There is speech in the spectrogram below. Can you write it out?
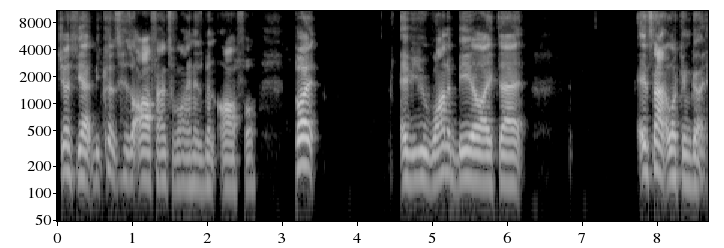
just yet because his offensive line has been awful. But if you want to be like that, it's not looking good.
